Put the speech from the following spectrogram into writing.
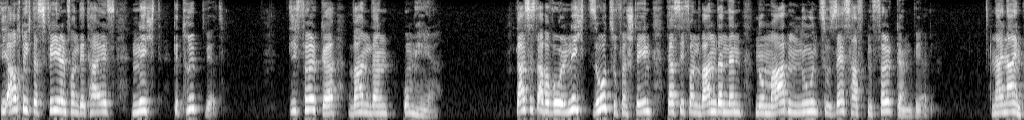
die auch durch das Fehlen von Details nicht getrübt wird. Die Völker wandern umher. Das ist aber wohl nicht so zu verstehen, dass sie von wandernden Nomaden nun zu sesshaften Völkern werden. Nein, nein,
